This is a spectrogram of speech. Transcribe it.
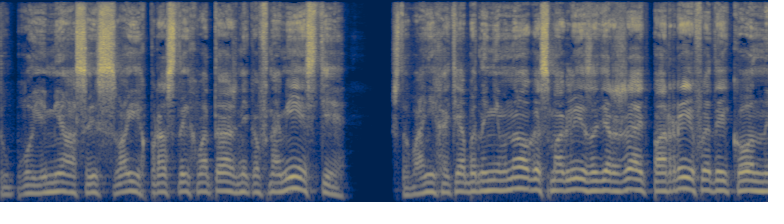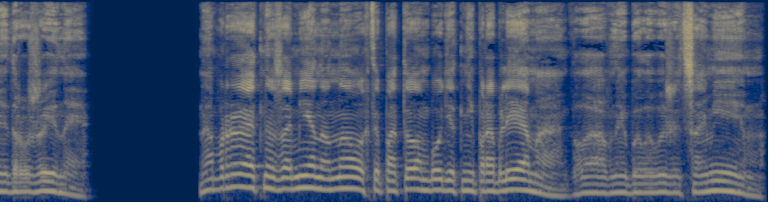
тупое мясо из своих простых ватажников на месте, чтобы они хотя бы на немного смогли задержать порыв этой конной дружины. Набрать на замену новых-то потом будет не проблема. Главное было выжить самим.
